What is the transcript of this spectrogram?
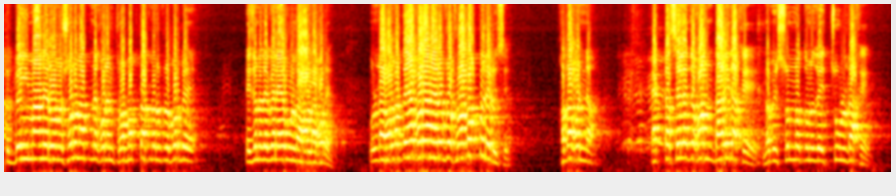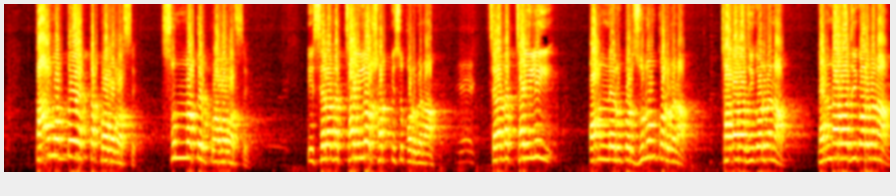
তো বেইমানের অনুসরণ আপনি করেন, প্রভাব তো আপনার উপরে পড়বে। এই জন্য দেখবেন এ উল্টা পাল্টা করে। উল্টা পাল্টা তো এ করেন, এর উপরে প্রভাব করে রয়েছে। কথা কন না। একটা ছেলে যখন দাড়ি রাখে, নবীর সুন্নত অনুযায়ী চুল রাখে, তার মধ্যেও একটা প্রভাব আছে, সুন্নতের প্রভাব আছে। এই ছেলেটা চাইলেও সবকিছু করবে না। ছেলেটা চাইলেই অন্যের উপর জুলুম করবে না, চাঁদাবাজি করবে না, টেন্ডারবাজি করবে না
